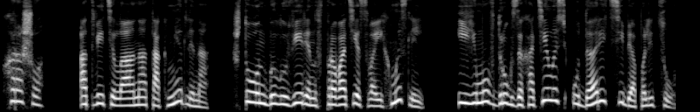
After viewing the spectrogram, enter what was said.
«Хорошо», — ответила она так медленно, что он был уверен в правоте своих мыслей, и ему вдруг захотелось ударить себя по лицу.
